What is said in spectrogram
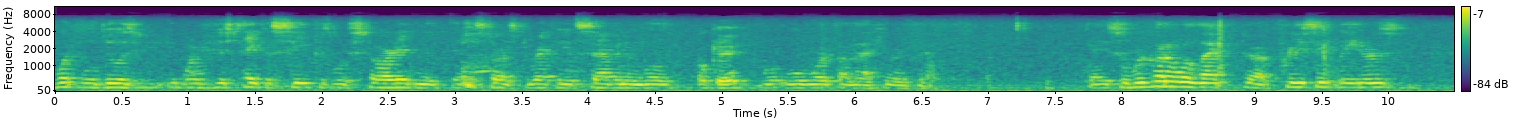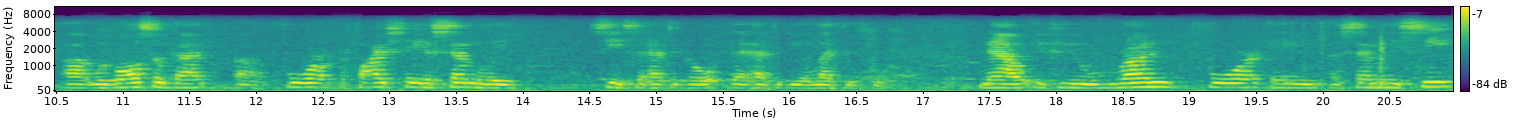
What we'll do is, why don't you just take a seat, because we've started, and it, it starts directly at seven, and we'll, Okay, we'll, we'll work on that here in a bit. Okay, so we're gonna elect uh, precinct leaders. Uh, we've also got, uh, four, five state assembly seats that have to go, that have to be elected for. Now, if you run for a assembly seat,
